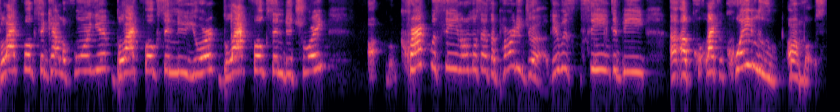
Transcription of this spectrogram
black folks in California, black folks in New York, black folks in Detroit. Uh, crack was seen almost as a party drug. It was seen to be a, a, like a quaalude almost.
